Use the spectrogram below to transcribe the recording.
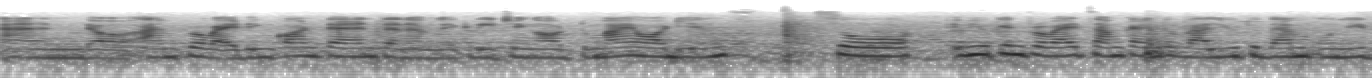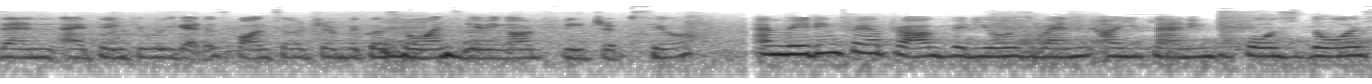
and uh, I'm providing content and I'm like reaching out to my audience so if you can provide some kind of value to them only then I think you will get a sponsored trip because no one's giving out free trips here. I'm waiting for your Prague videos. When are you planning to post those?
